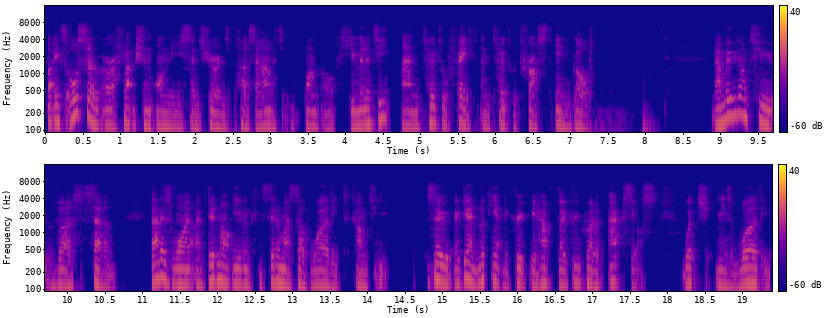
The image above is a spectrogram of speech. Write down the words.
But it's also a reflection on the centurion's personality, one of humility and total faith and total trust in God. Now, moving on to verse 7. That is why I did not even consider myself worthy to come to you. So again, looking at the Greek, we have the Greek word of axios, which means worthy,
